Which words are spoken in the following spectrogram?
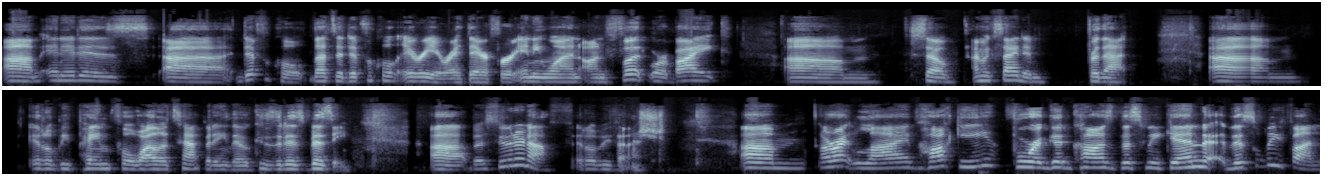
Um, and it is uh, difficult. That's a difficult area right there for anyone on foot or bike. Um, so I'm excited for that. Um, it'll be painful while it's happening though, because it is busy. Uh, but soon enough, it'll be finished. Um, all right, live hockey for a good cause this weekend. This will be fun.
